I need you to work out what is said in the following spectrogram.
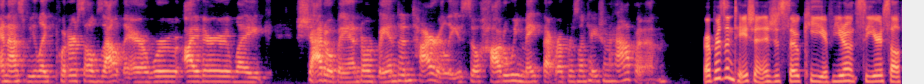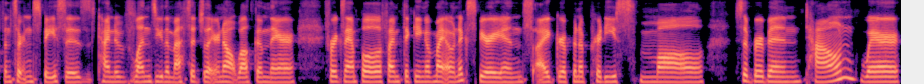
and as we like put ourselves out there, we're either like shadow banned or banned entirely. So how do we make that representation happen? Representation is just so key if you don't see yourself in certain spaces it kind of lends you the message that you're not welcome there for example if i'm thinking of my own experience i grew up in a pretty small suburban town where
